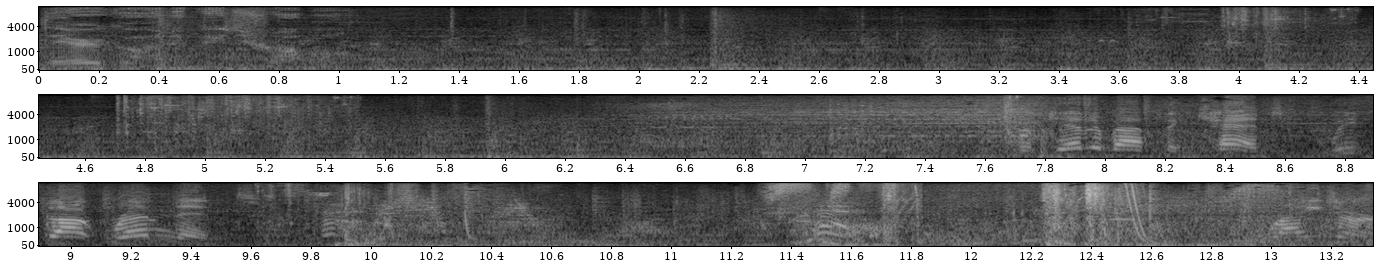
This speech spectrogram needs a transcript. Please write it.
They're going to be trouble. Forget about the catch. We've got remnant. Ryder,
